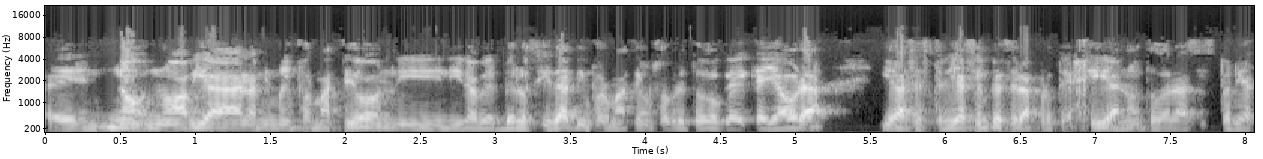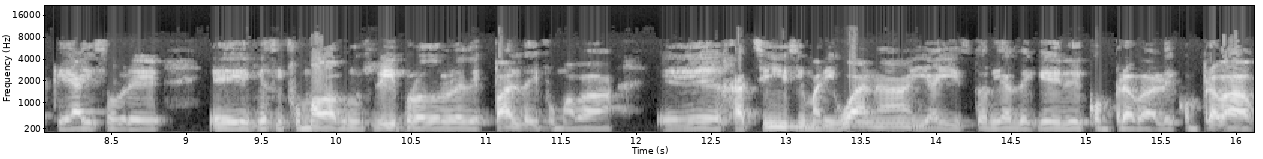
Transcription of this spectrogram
eh, no, no había la misma información ni, ni la ve- velocidad de información, sobre todo, que, que hay ahora. Y a las estrellas siempre se las protegía, ¿no? Todas las historias que hay sobre eh, que si fumaba Bruce Lee por los dolores de espalda y fumaba eh, hachís y marihuana. Y hay historias de que le compraba, le compraba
